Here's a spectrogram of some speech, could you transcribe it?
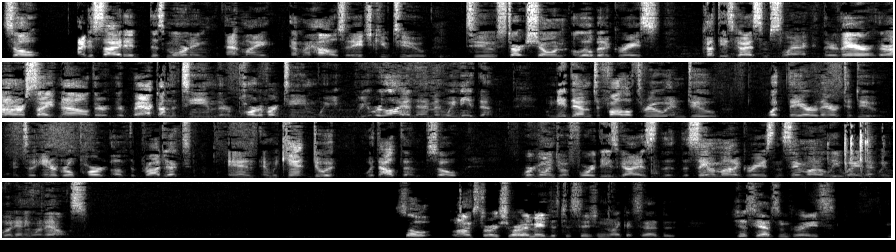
So I decided this morning at my at my house at HQ2 to start showing a little bit of grace, cut these guys some slack. They're there, they're on our site now, they're they're back on the team, they're part of our team. We we rely on them and we need them. We need them to follow through and do what they are there to do. It's an integral part of the project and, and we can't do it without them. So we're going to afford these guys the, the same amount of grace and the same amount of leeway that we would anyone else. So, long story short, I made this decision, like I said, to just have some grace,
